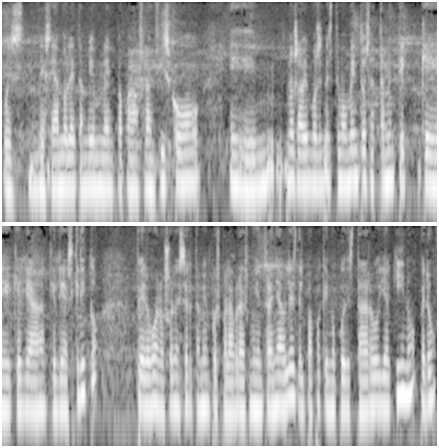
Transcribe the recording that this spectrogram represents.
pues deseándole también el Papa Francisco. eh, no sabemos en este momento exactamente qué, le ha escrito, pero bueno, suelen ser también pues palabras muy entrañables del Papa que no puede estar hoy aquí, ¿no? Pero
